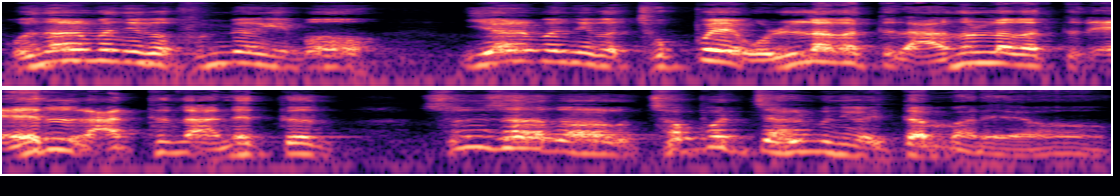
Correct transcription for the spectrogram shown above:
본할머니가 분명히 뭐 이 할머니가 족보에 올라갔든 안 올라갔든 애를 낳든 안 했든 순서가 첫 번째 할머니가 있단 말이에요.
